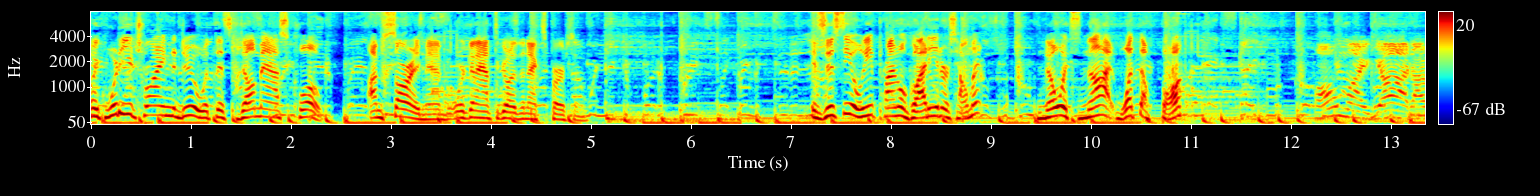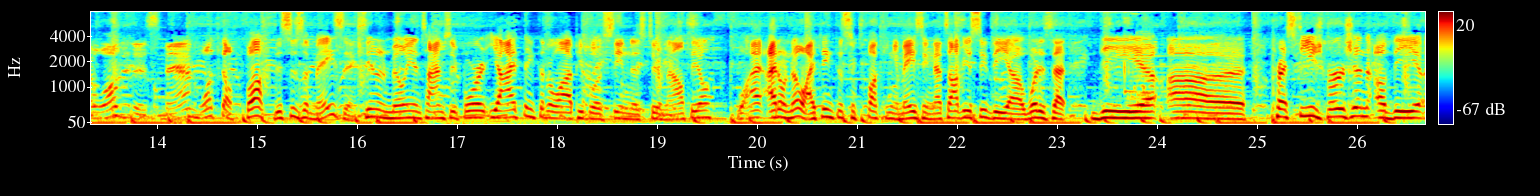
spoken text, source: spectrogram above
Like, what are you trying to do with this dumbass cloak? I'm sorry, man, but we're gonna have to go to the next person. Is this the Elite Primal Gladiator's helmet? No, it's not. What the fuck? Oh my god, I love this, man. What the fuck? This is amazing. Seen it a million times before. Yeah, I think that a lot of people have seen this too, Malthiel. Well, I, I don't know. I think this looks fucking amazing. That's obviously the, uh, what is that? The, uh, prestige version of the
